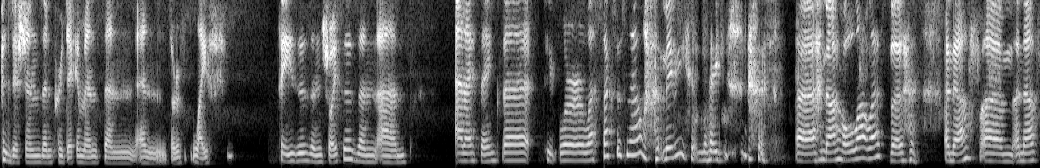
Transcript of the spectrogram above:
positions and predicaments and and sort of life phases and choices. And um and I think that people are less sexist now, maybe. Like uh, not a whole lot less, but enough um, enough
